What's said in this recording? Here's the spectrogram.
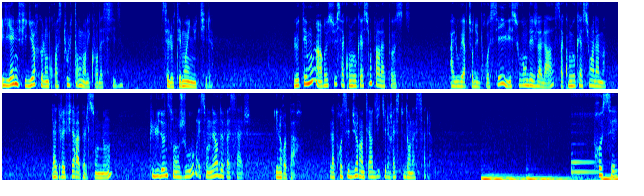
Il y a une figure que l'on croise tout le temps dans les cours d'assises. C'est le témoin inutile. Le témoin a reçu sa convocation par la poste. À l'ouverture du procès, il est souvent déjà là, sa convocation à la main. La greffière appelle son nom, puis lui donne son jour et son heure de passage. Il repart. La procédure interdit qu'il reste dans la salle. Procès,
